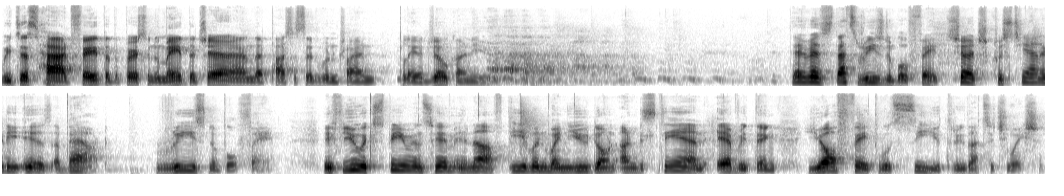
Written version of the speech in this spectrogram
We just had faith that the person who made the chair and that Pastor Sid wouldn't try and play a joke on you. There is, that's reasonable faith. Church, Christianity is about reasonable faith. If you experience Him enough, even when you don't understand everything, your faith will see you through that situation.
